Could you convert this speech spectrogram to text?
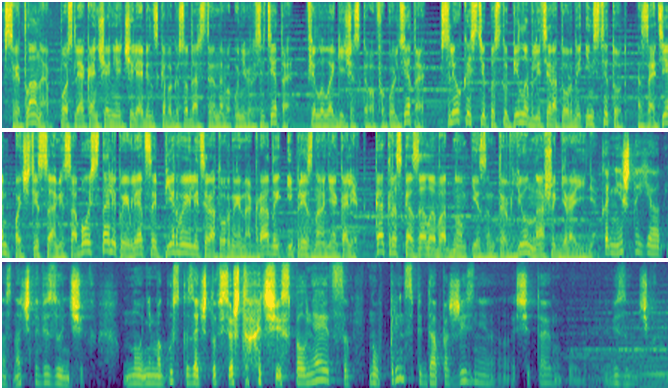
Светлана после окончания Челябинского государственного университета филологического факультета с легкостью поступила в литературный институт. Затем почти сами собой стали появляться первые литературные награды и признания коллег, как рассказала в одном из интервью наша героиня. Конечно, я однозначно везунчик. Но не могу сказать, что все, что хочу, исполняется. Ну, в принципе, да, по жизни считаю везунчиком.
